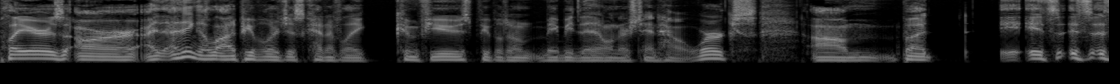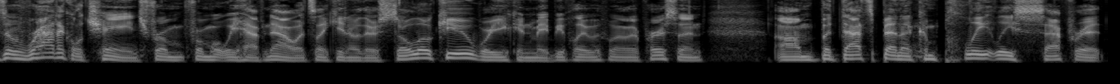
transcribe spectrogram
players are, I, I think a lot of people are just kind of like confused. People don't maybe they don't understand how it works, um, but it's it's it's a radical change from from what we have now. It's like you know there's solo queue where you can maybe play with one other person, um, but that's been a completely separate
